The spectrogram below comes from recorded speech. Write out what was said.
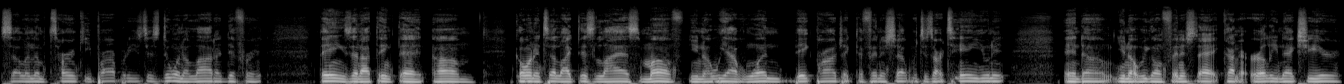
selling them turnkey properties, just doing a lot of different things. And I think that um, going into like this last month, you know, we have one big project to finish up, which is our 10 unit. And, um, you know, we're going to finish that kind of early next year.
